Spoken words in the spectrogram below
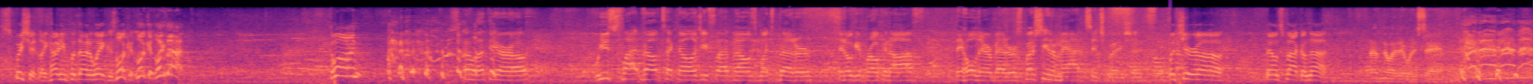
squish it? Like, how do you put that away? Because look it, look it, look at that. Come on. So let the air out. We use flat valve technology. Flat valves much better. They don't get broken off. They hold air better, especially in a mat situation. What's your uh, bounce back on that? I have no idea what he's saying.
